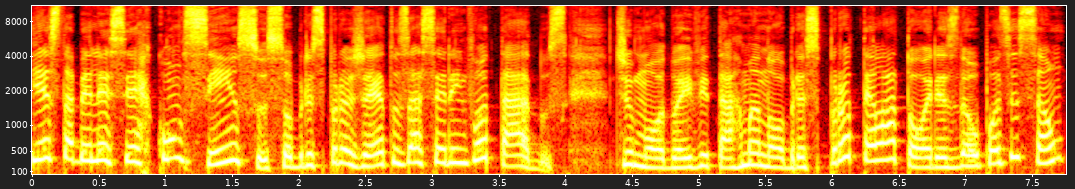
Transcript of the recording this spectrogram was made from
e estabelecer consensos sobre os projetos a serem votados, de modo a evitar manobras protelatórias da oposição,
